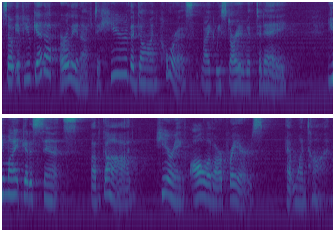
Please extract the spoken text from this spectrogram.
So if you get up early enough to hear the dawn chorus, like we started with today, you might get a sense of God hearing all of our prayers at one time.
